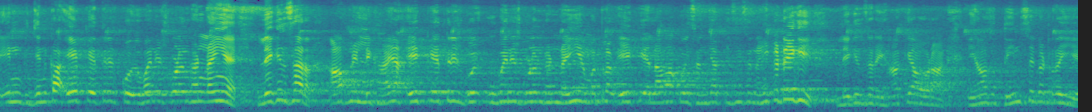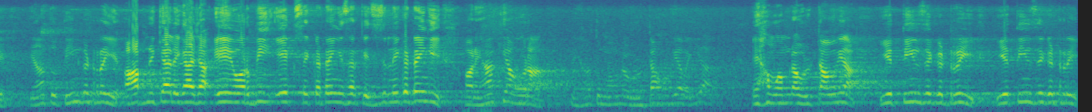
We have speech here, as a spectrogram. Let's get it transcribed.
इन, जिनका एक के अतिरिक्त कोई उभयनिष्ठ गुणनखंड नहीं है। लेकिन सर, आपने लिखाया एक के अतिरिक्त कोई उभयनिष्ठ गुणनखंड नहीं है। मतलब एक के अलावा कोई संख्या किसी से नहीं कटेगी। लेकिन सर, यहाँ क्या हो रहा है? यहाँ तो तीन से कट रही है। यहाँ तो तीन कट रही है। आपने क्या लिखा है? जहाँ ए और बी एक से कटेंगे, सर, किसी से नहीं कटेंगी। और यहाँ क्या हो रहा? यहाँ तो मामला उल्टा हो गया भैया। यहाँ मामला उल्टा हो गया, ये तीन से कट रही, ये तीन से कट रही।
